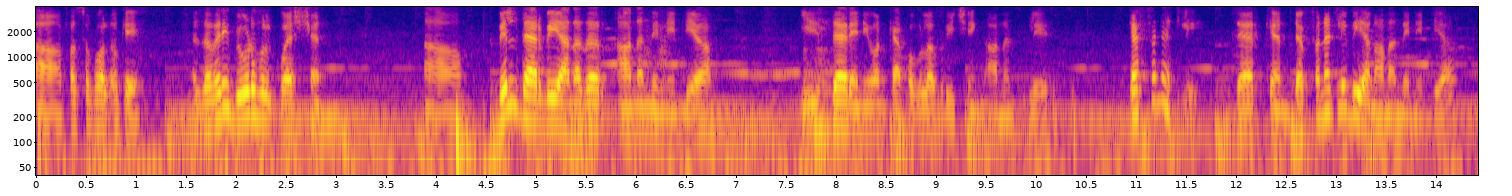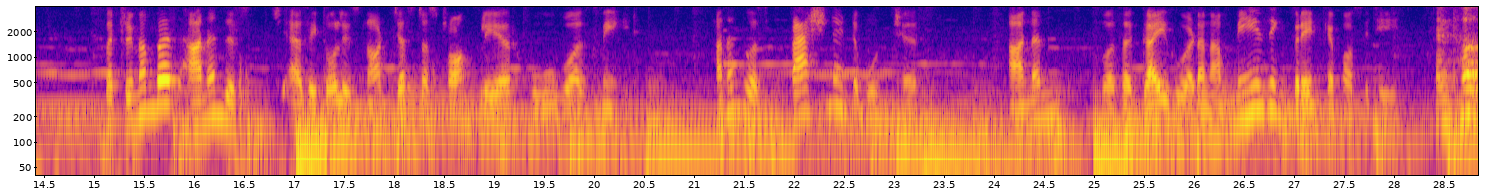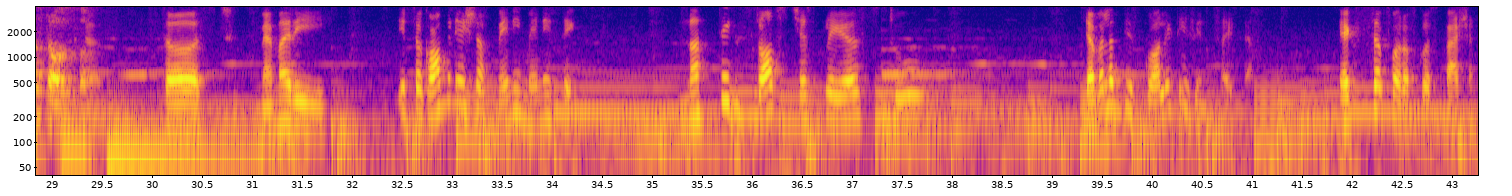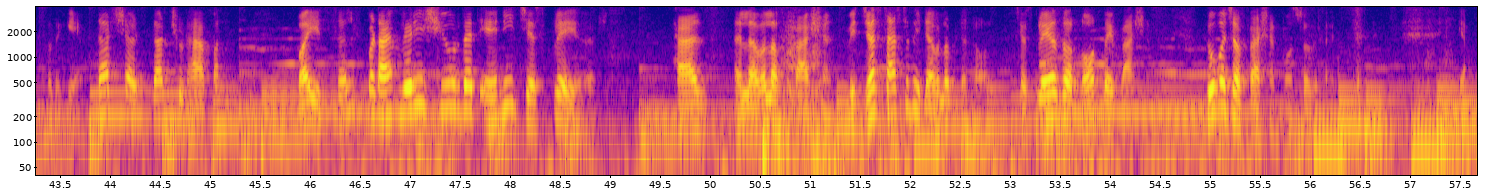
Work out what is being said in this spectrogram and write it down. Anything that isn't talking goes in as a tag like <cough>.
uh, first of all, okay, it's a very beautiful question. Uh, will there be another Anand in India? Is Mhm. there anyone capable of reaching Anand's place? Definitely. There can definitely be an Anand in India. But remember, Anand is, as I told, is not just a strong player who was made. Anand was passionate about chess. Anand was a guy who had an amazing brain capacity, And thirst also. Thirst, memory. It's a combination of many, many things. Nothing stops chess players to develop these qualities inside them, except for, of course, passion for the game. That should that should happen by itself. But I'm very sure that any chess player has a level of passion which just has to be developed at all. Chess players are known by passion. Too much of passion most of the times. <laughs> yeah.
